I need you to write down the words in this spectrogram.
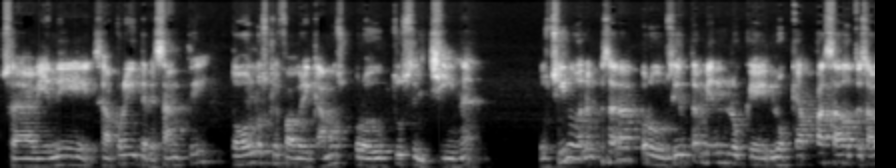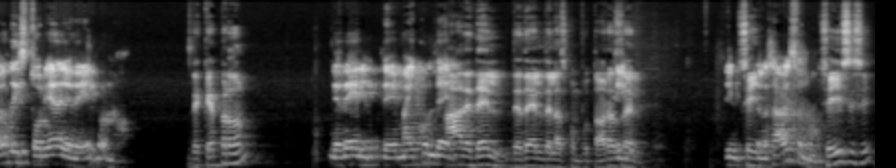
o sea, viene, se va a poner interesante, todos los que fabricamos productos en China, los chinos van a empezar a producir también lo que, lo que ha pasado. ¿Te sabes la historia de Dell o no? ¿De qué, perdón? De Dell, de Michael Dell. Ah, de Dell, de Dell, de las computadoras Dell. Sí, ¿Te lo sabes o no? Sí, sí, sí.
